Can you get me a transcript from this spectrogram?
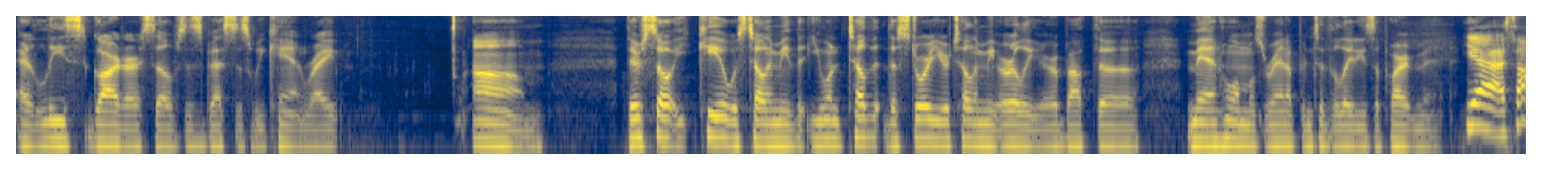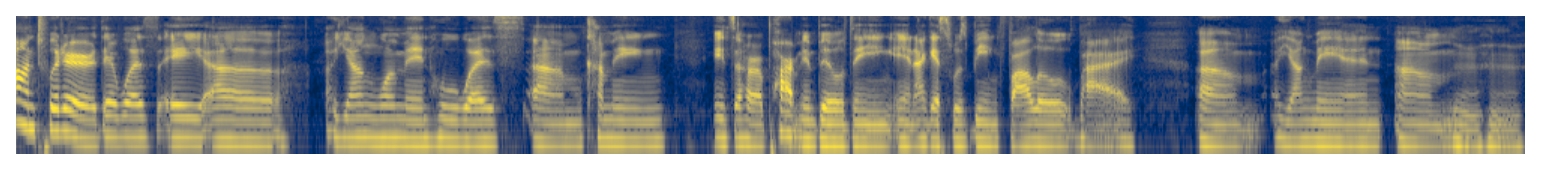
at least guard ourselves as best as we can, right? Um, there's so Keia was telling me that you want to tell the, story you were telling me earlier about the man who almost ran up into the lady's apartment. Yeah, I saw on Twitter there was a uh, a young woman who was um, coming into her apartment building, and I guess was being followed by um, a young man um,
